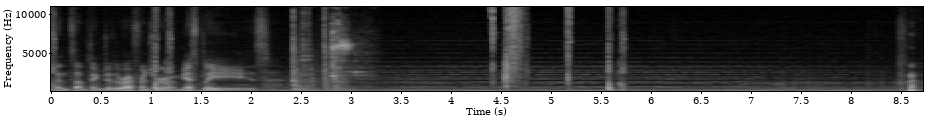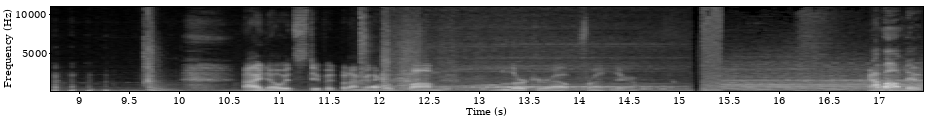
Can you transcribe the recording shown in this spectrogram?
Send something to the reference room. Yes, please. I know it's stupid, but I'm gonna go bomb lurker out front there. Come on, dude.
